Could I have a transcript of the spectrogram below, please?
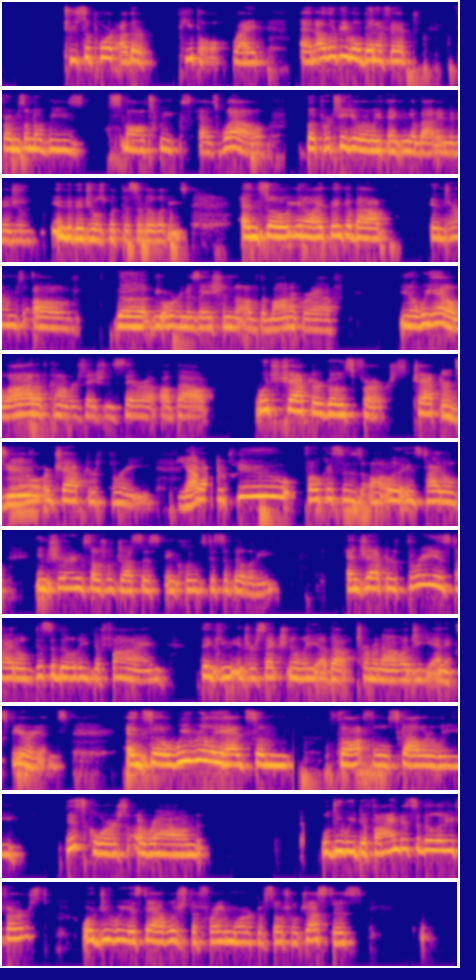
to support other people, right? And other people benefit from some of these small tweaks as well, but particularly thinking about individual individuals with disabilities. And so, you know, I think about in terms of the the organization of the monograph, you know, we had a lot of conversations, Sarah, about which chapter goes first, chapter mm-hmm. two or chapter three. Yep. Chapter two focuses on is titled Ensuring Social Justice Includes Disability. And chapter three is titled Disability Defined, thinking intersectionally about terminology and experience. And so we really had some thoughtful scholarly discourse around well, do we define disability first, or do we establish the framework of social justice,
